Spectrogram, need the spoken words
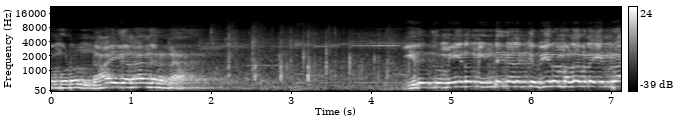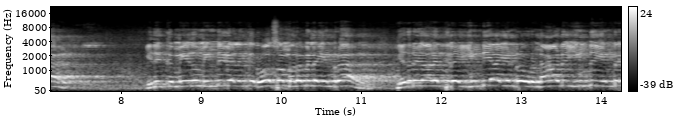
தொங்கணும். நாய்களாங்கிறனா இதுக்கு மீதும் இந்துக்களுக்கு வீரம் அளவில்லை என்றால் இதுக்கு மீதும் இந்துக்களுக்கு ரோசம் வரவில்லை என்றால் எதிர்காலத்தில் இந்தியா என்ற ஒரு நாடு இந்து என்று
